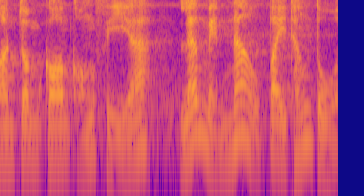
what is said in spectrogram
อนจมกองของเสีย และเหม็นเน่าไปทั้งตัว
